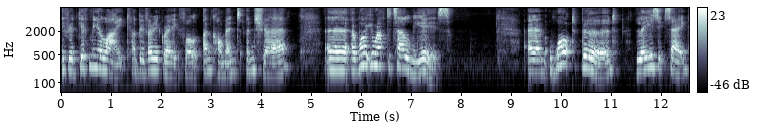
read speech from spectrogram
if you'd give me a like I'd be very grateful and comment and share uh, and what you have to tell me is um, what bird lays its egg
